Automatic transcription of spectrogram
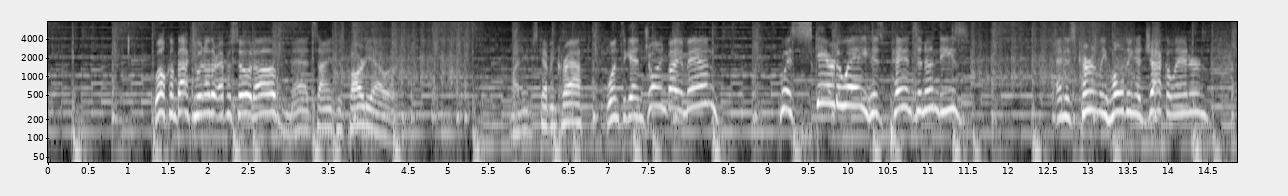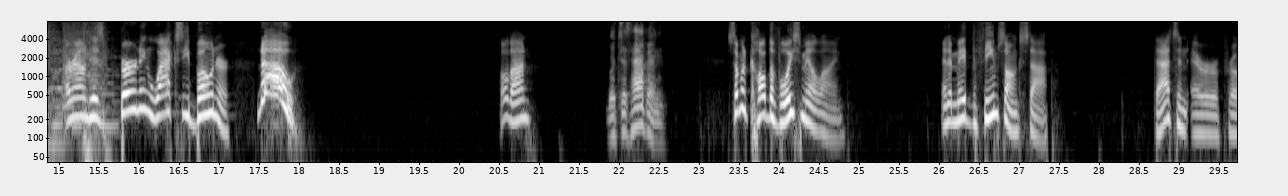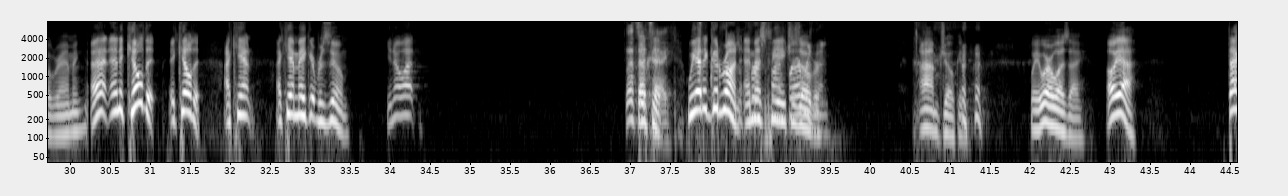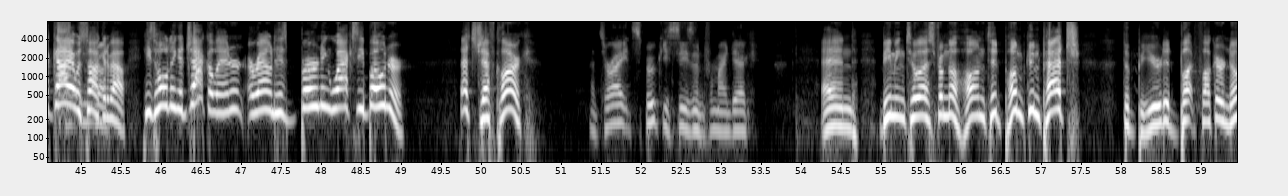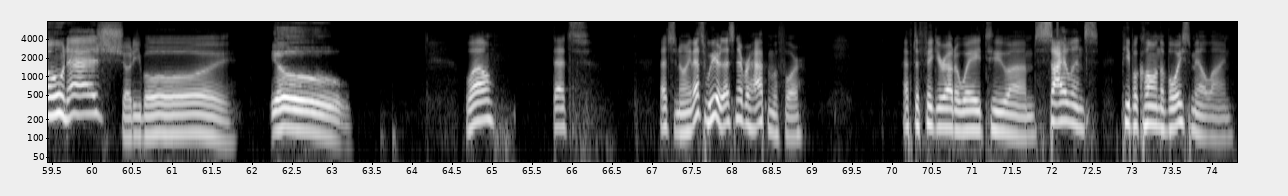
Welcome back to another episode of Mad Scientist Party Hour. My name's Kevin Kraft, once again joined by a man who has scared away his pants and undies and is currently holding a jack o' lantern around his burning waxy boner. No! Hold on. What just happened? Someone called the voicemail line and it made the theme song stop. That's an error of programming. And, and it killed it. It killed it. I can't I can't make it resume. You know what? That's, That's okay. it. We had a good run. MSPH for is over. I'm joking. Wait, where was I? Oh yeah. That guy I was talking about. He's holding a jack-o'-lantern around his burning waxy boner. That's Jeff Clark. That's right. Spooky season for my dick. And beaming to us from the haunted pumpkin patch, the bearded butt fucker known as Shuddy Boy. Yo. Well, that's that's annoying. That's weird. That's never happened before. I have to figure out a way to um, silence people calling the voicemail line.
